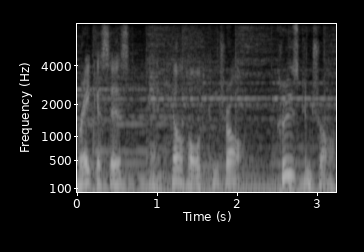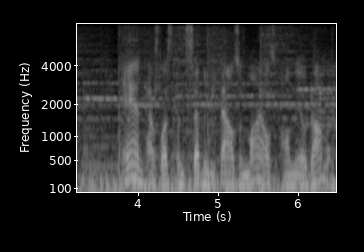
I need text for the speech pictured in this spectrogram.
brake assist and hill hold control, cruise control, and has less than 70,000 miles on the odometer.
